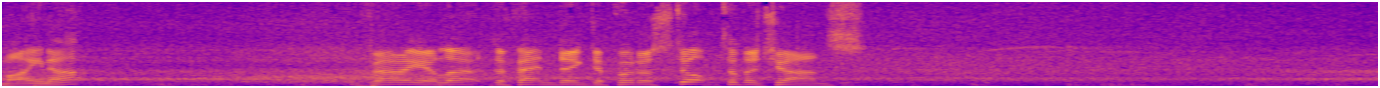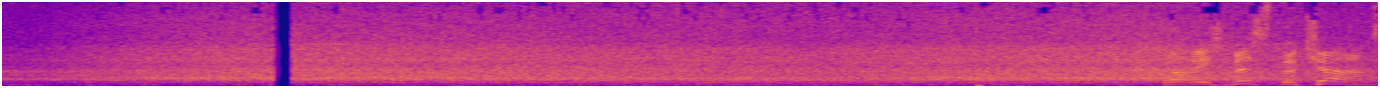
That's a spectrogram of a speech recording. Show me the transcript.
Mina. Very alert defending to put a stop to the chance. Well, he's missed the chance,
